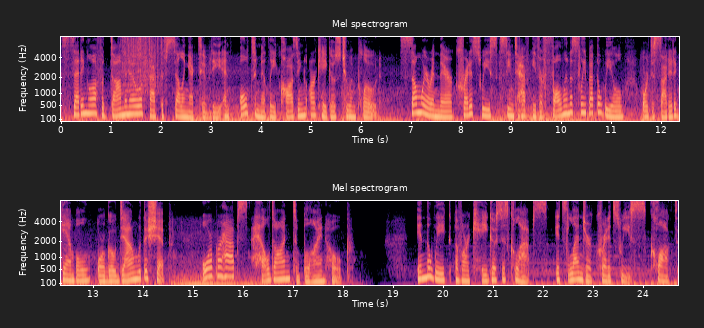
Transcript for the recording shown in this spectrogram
setting off a domino effect of selling activity and ultimately causing Archegos to implode. Somewhere in there, Credit Suisse seemed to have either fallen asleep at the wheel or decided to gamble or go down with the ship or perhaps held on to blind hope. In the wake of Archegos' collapse, its lender, Credit Suisse, clocked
